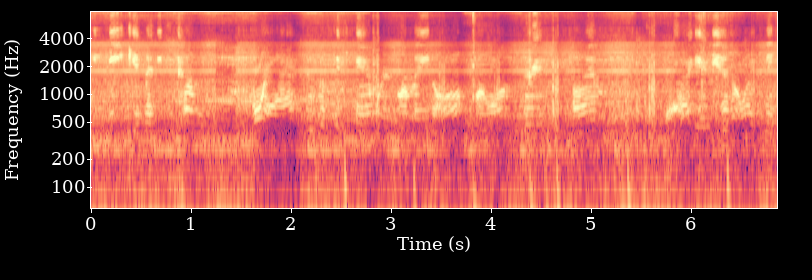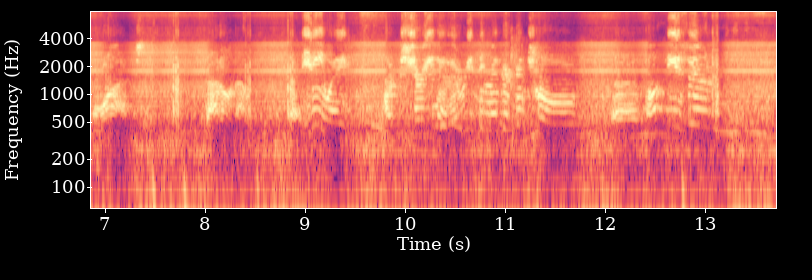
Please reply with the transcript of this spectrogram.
unique in that he becomes more if the cameras remain off for long periods of time. I guess he doesn't like being watched. I don't know. Uh, anyway, I'm sure you have everything under control. Uh, talk to you soon.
